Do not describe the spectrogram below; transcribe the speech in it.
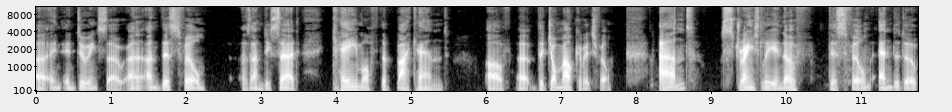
uh, in in doing so. Uh, and this film, as Andy said, came off the back end of uh, the John Malkovich film, and strangely enough, this film ended up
